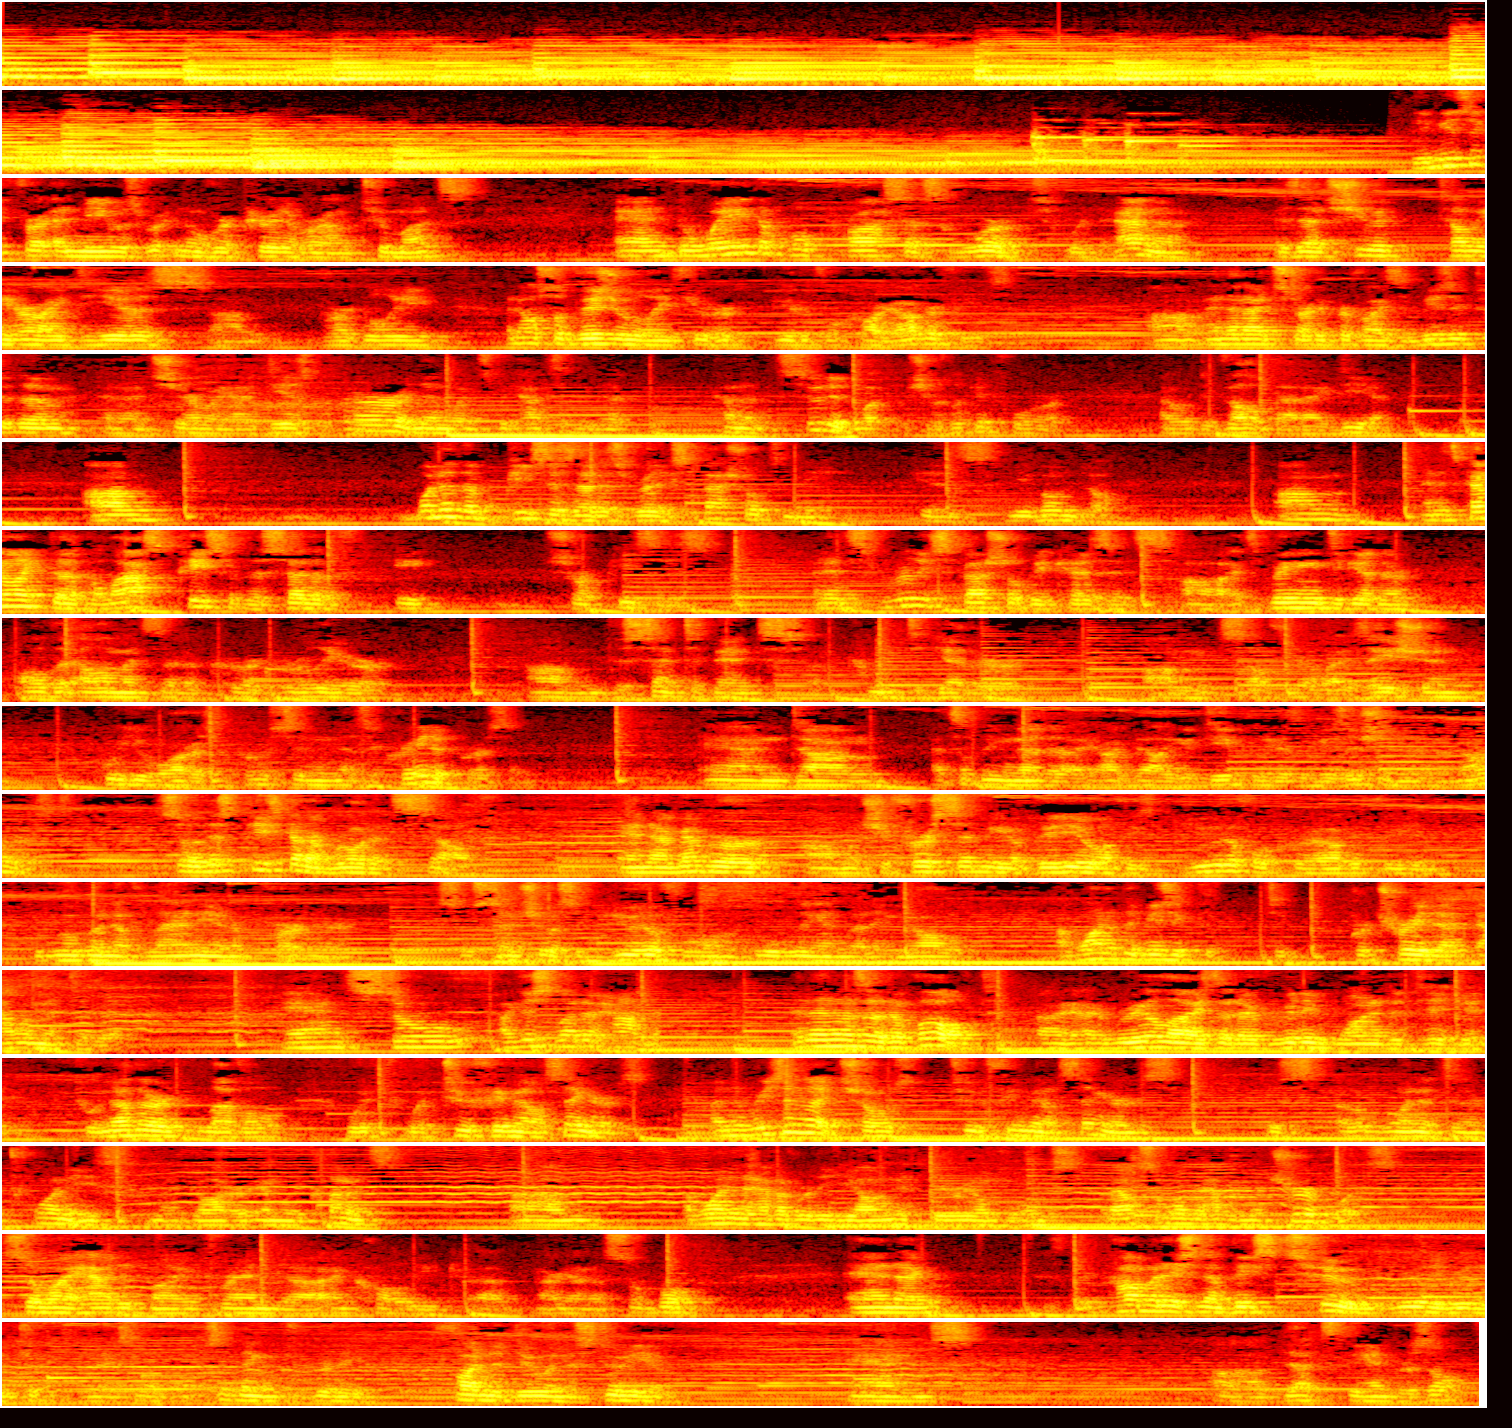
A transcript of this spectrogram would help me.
The music for En Mi was written over a period of around two months. And the way the whole process worked with Ana is that she would tell me her ideas um, verbally and also visually through her beautiful choreographies. Uh, and then I'd start improvising music to them and I'd share my ideas with her. And then once we had something that kind of suited what she was looking for, I would develop that idea. Um, one of the pieces that is really special to me is Mi Mundo. Um, and it's kind of like the, the last piece of the set of eight short pieces. And it's really special because it's, uh, it's bringing together all the elements that occurred earlier. Um, the sentiment of coming together, um, self-realization, who you are as a person, as a creative person. And um, that's something that I, I value deeply as a musician and an artist. So this piece kind of wrote itself. And I remember um, when she first sent me a video of these beautiful choreography and the movement of Lanny and her partner, so sensuous and beautiful and holy and letting go. I wanted the music to, to portray that element of it. And so I just let it happen. And then as it evolved, I, I realized that I really wanted to take it to another level with, with two female singers. And the reason I chose two female singers is uh, one that's in her 20s, my daughter Emily Clements. Um, I wanted to have a really young, ethereal voice, but I also wanted to have a mature voice. So I added my friend uh, and colleague, uh, Ariana Sobo. And I, the combination of these two really, really took it to the next level. Something that was really fun to do in the studio. And uh, that's the end result.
